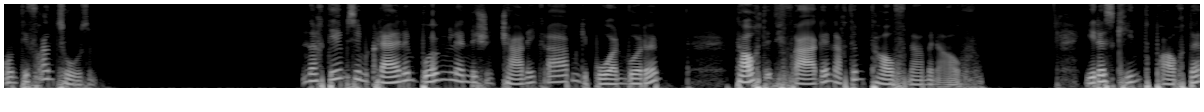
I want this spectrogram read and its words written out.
und die Franzosen. Nachdem sie im kleinen burgenländischen Tschanigraben geboren wurde, tauchte die Frage nach dem Taufnamen auf. Jedes Kind brauchte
